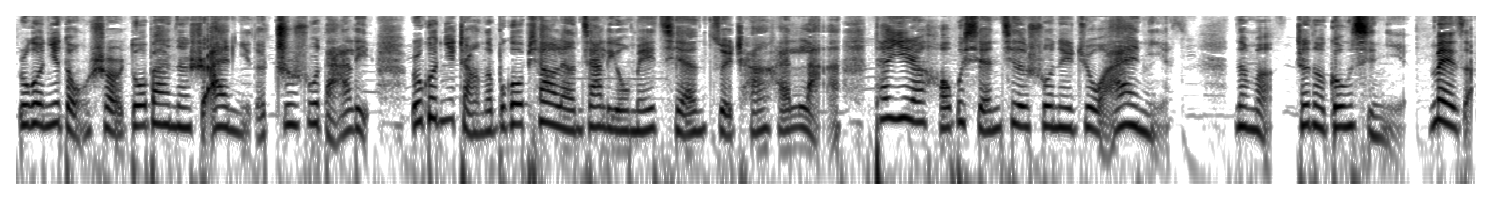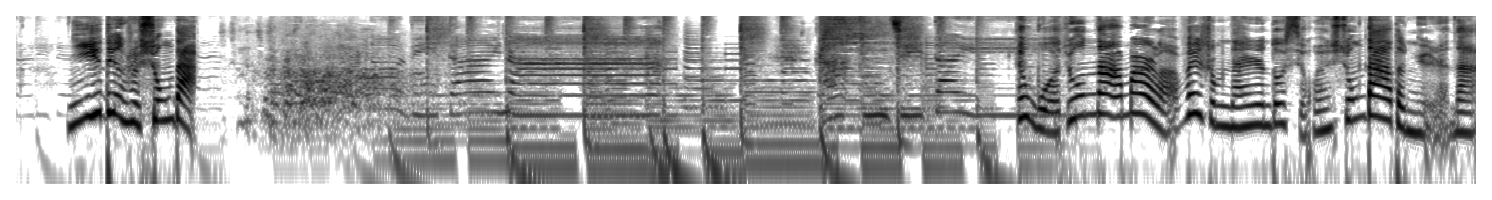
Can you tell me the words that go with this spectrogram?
如果你懂事儿，多半呢是爱你的知书达理；如果你长得不够漂亮，家里又没钱，嘴馋还懒，他依然毫不嫌弃的说那句“我爱你”。那么，真的恭喜你，妹子，你一定是胸大。哎，我就纳闷了，为什么男人都喜欢胸大的女人呢？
